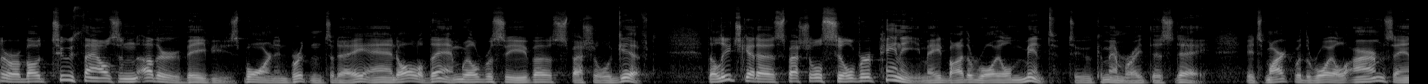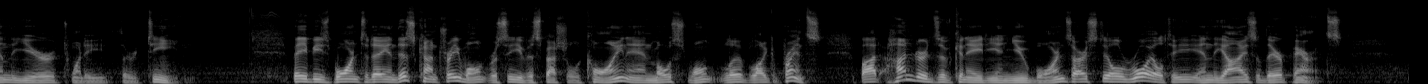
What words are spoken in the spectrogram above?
There are about 2,000 other babies born in Britain today, and all of them will receive a special gift. They'll each get a special silver penny made by the Royal Mint to commemorate this day. It's marked with the royal arms and the year 2013. Babies born today in this country won't receive a special coin, and most won't live like a prince. But hundreds of Canadian newborns are still royalty in the eyes of their parents.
